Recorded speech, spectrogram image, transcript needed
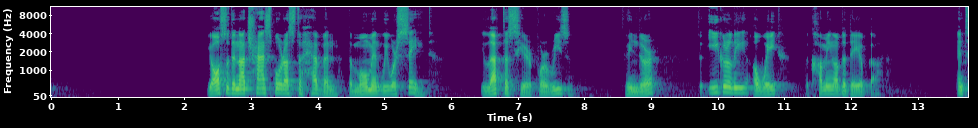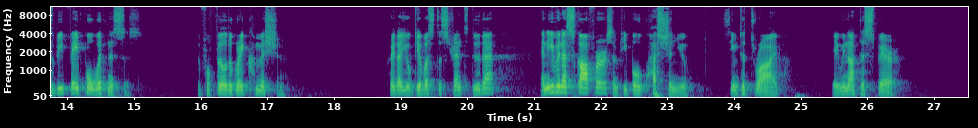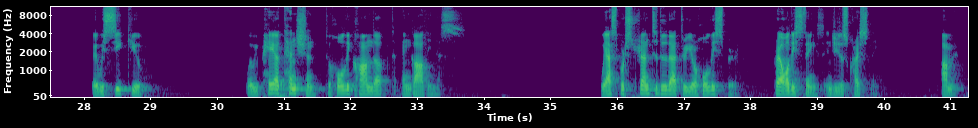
You also did not transport us to heaven the moment we were saved. You left us here for a reason to endure, to eagerly await the coming of the day of God, and to be faithful witnesses to fulfill the Great Commission. Pray that you'll give us the strength to do that. And even as scoffers and people who question you seem to thrive, may we not despair. May we seek you. May we pay attention to holy conduct and godliness. We ask for strength to do that through your Holy Spirit. Pray all these things in Jesus Christ's name. Amen.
